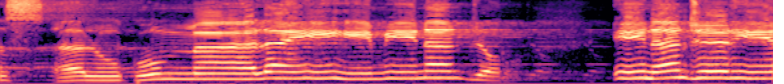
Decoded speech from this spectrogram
أسألكم عليه من أجر إن أجري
